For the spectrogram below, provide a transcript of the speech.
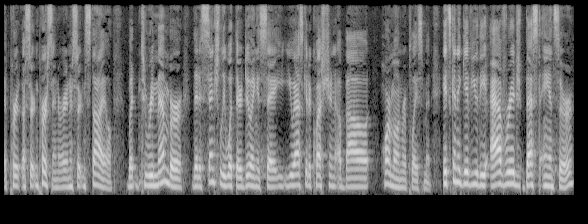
a, per, a certain person or in a certain style. But to remember that essentially what they're doing is say, you ask it a question about hormone replacement. It's going to give you the average best answer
